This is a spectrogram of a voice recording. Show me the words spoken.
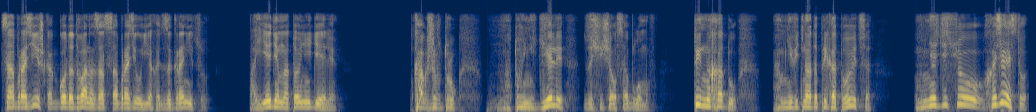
Сообразишь, как года два назад сообразил ехать за границу. Поедем на той неделе. Как же вдруг? На той неделе? Защищался Обломов. Ты на ходу. А мне ведь надо приготовиться. У меня здесь все хозяйство.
